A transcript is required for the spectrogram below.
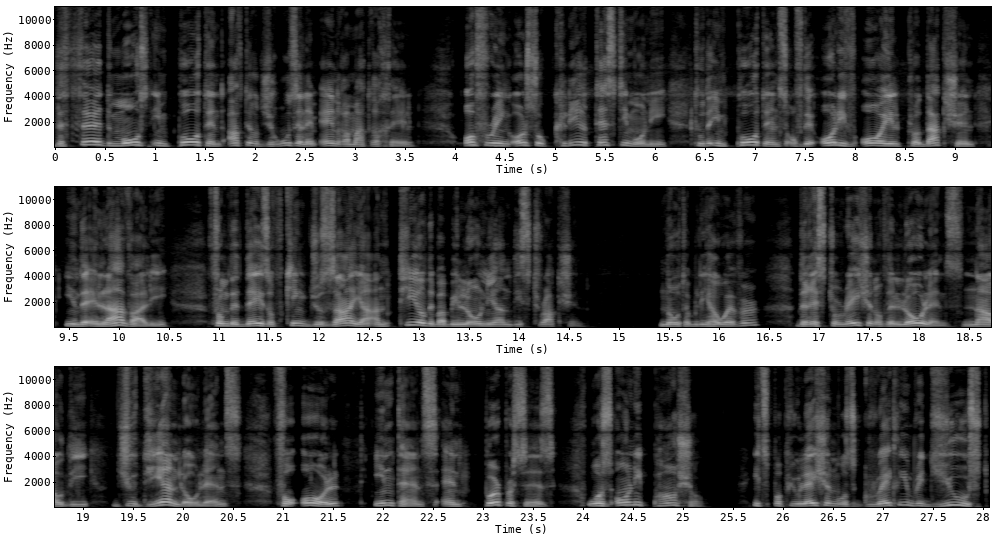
the third most important after Jerusalem and Ramat Rachel, offering also clear testimony to the importance of the olive oil production in the Elah Valley from the days of King Josiah until the Babylonian destruction. Notably, however, the restoration of the lowlands, now the Judean lowlands, for all intents and purposes was only partial. Its population was greatly reduced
